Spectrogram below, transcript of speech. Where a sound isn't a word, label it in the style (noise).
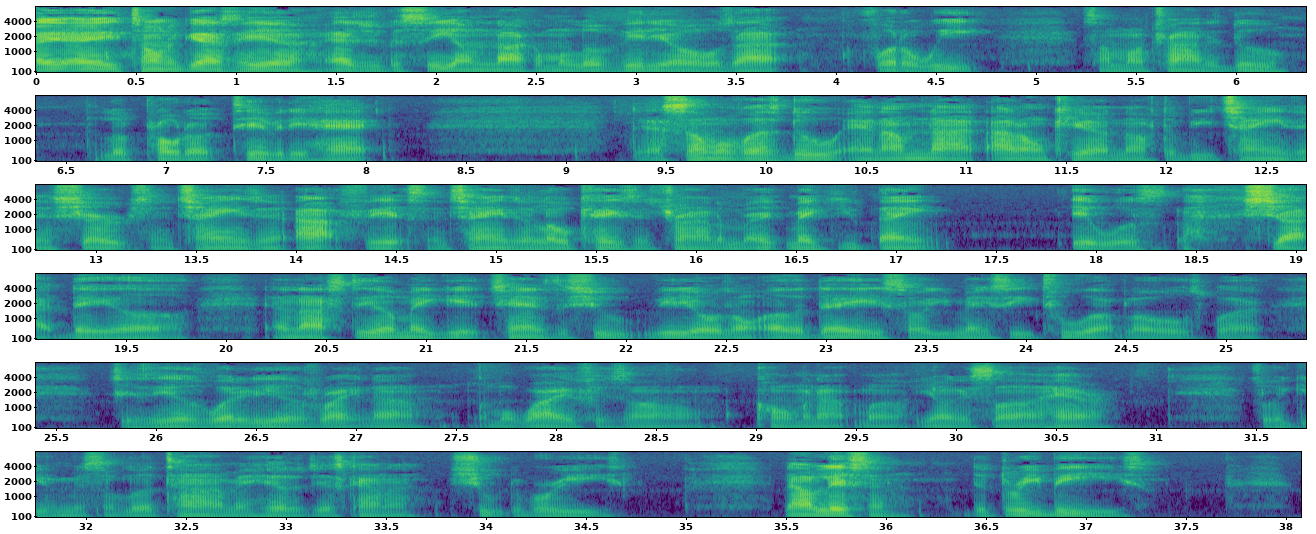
Hey, hey, Tony Gas here. As you can see, I'm knocking my little videos out for the week. So I'm gonna try to do a little productivity hack that some of us do. And I'm not, I don't care enough to be changing shirts and changing outfits and changing locations trying to make, make you think it was (laughs) shot day of. And I still may get chance to shoot videos on other days. So you may see two uploads, but just is what it is right now. My wife is um combing out my youngest son hair. So he giving me some little time in here to just kind of shoot the breeze. Now listen, the three B's.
